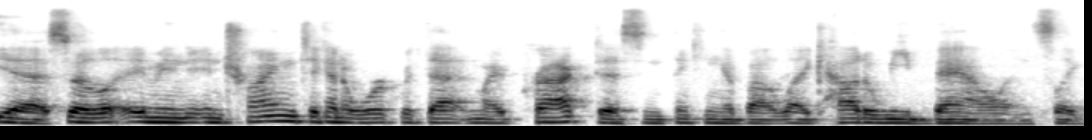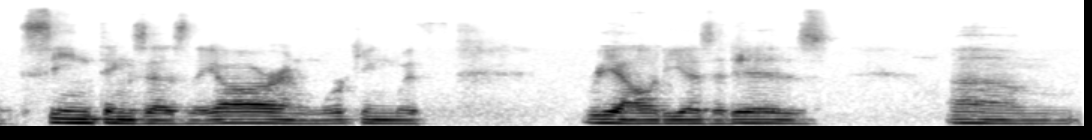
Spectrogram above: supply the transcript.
yeah, so I mean, in trying to kind of work with that in my practice and thinking about like, how do we balance like seeing things as they are and working with reality as it is. Um,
